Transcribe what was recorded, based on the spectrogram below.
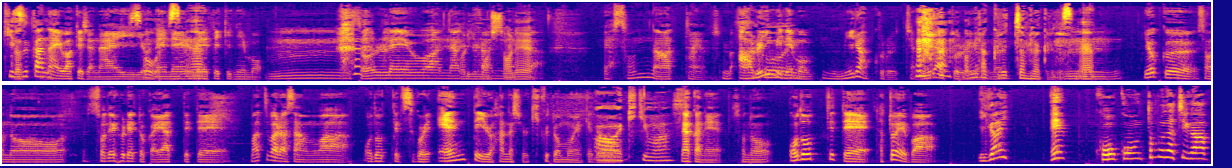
気づかないわけじゃないよね、ね年齢的にも。うーん、それはなかなか。ありましたねいや、そんなんあったんや。ある意味でも、ミラクルっちゃミラクルよ、ね。ま あミラクルっちゃミラクルですね。うんよく、その、袖触れとかやってて、松原さんは踊っててすごい縁っていう話を聞くと思うんやけど、ああ、聞きます。なんかね、その、踊ってて、例えば、意外、え、高校の友達が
